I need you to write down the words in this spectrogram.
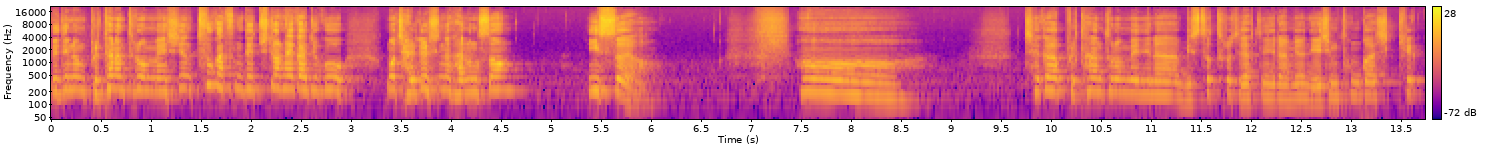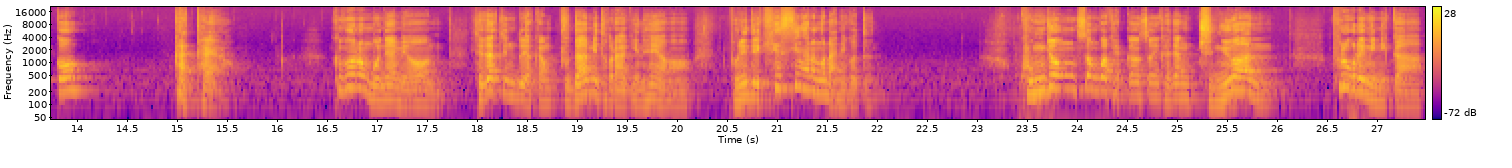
내지는 불타는 트롯맨 시즌 2 같은데 출연해가지고 뭐 잘 될 수 있는 가능성 있어요. 어 제가 불타는 트롯맨이나 미스터 트롯 제작진이라면 예심 통과시킬 것 같아요. 그거는 뭐냐면 제작진도 약간 부담이 덜하긴 해요. 본인들이 캐스팅하는 건 아니거든. 공정성과 객관성이 가장 중요한 프로그램이니까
